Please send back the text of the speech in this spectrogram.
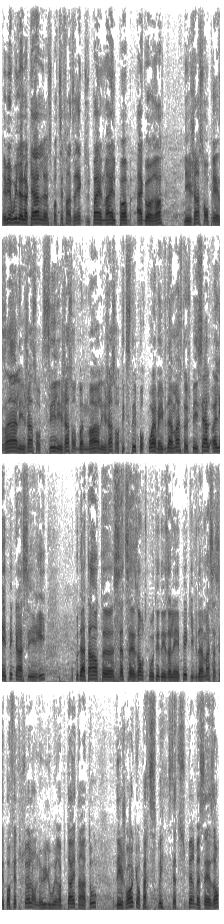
Eh bien oui, le local sportif en direct du Pêle-Mêle Pub Agora. Les gens sont présents, les gens sont ici, les gens sont de bonne humeur, les gens sont excités. Pourquoi? Bien évidemment, c'est un spécial olympique en série. Beaucoup d'attentes euh, cette saison du côté des Olympiques. Évidemment, ça s'est pas fait tout seul. On a eu Louis Robitaille tantôt. Des joueurs qui ont participé à cette superbe saison.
